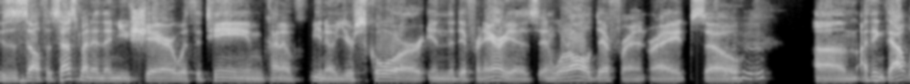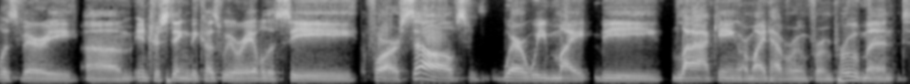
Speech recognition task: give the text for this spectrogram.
is a self assessment. And then you share with the team kind of, you know, your score in the different areas. And we're all different, right? So, mm-hmm um, I think that was very um, interesting because we were able to see for ourselves where we might be lacking or might have room for improvement.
